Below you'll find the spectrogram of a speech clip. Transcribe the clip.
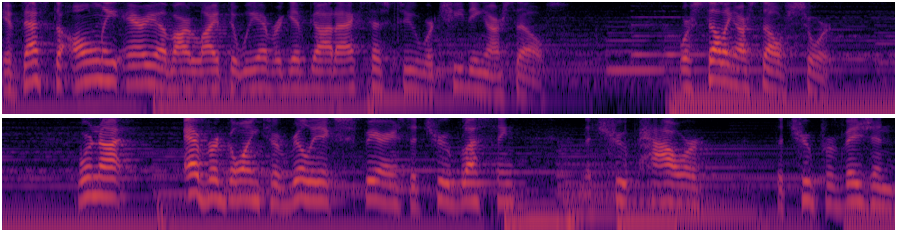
if that's the only area of our life that we ever give God access to, we're cheating ourselves. We're selling ourselves short. We're not ever going to really experience the true blessing the true power, the true provision,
